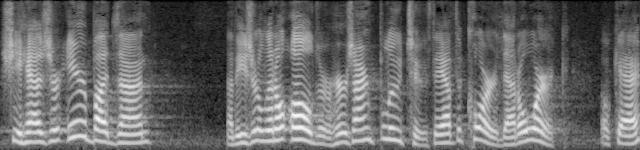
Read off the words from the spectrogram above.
She has her earbuds on. Now, these are a little older. Hers aren't Bluetooth, they have the cord. That'll work. Okay?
